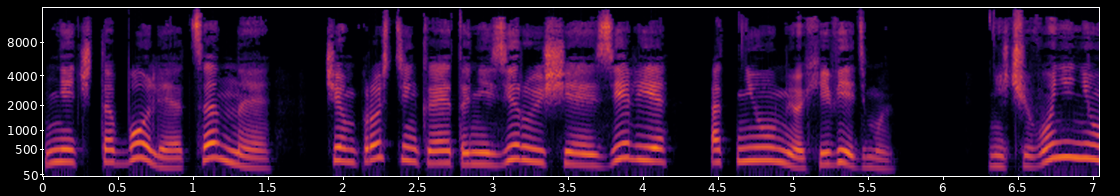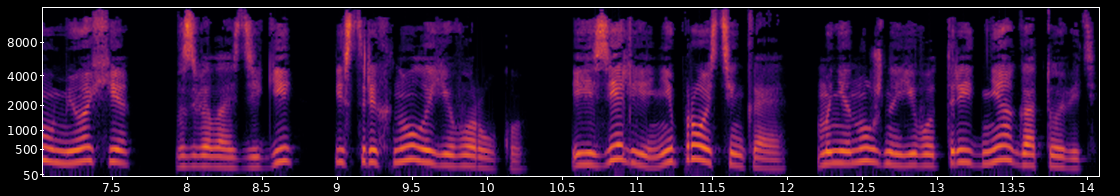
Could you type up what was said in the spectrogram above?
нечто более ценное, чем простенькое тонизирующее зелье от неумехи ведьмы? Ничего не неумехи, взвелась Диги и стряхнула его руку. И зелье не простенькое. Мне нужно его три дня готовить,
